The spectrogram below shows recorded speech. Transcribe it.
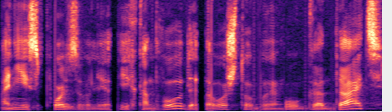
Они использовали их канву для того, чтобы угадать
